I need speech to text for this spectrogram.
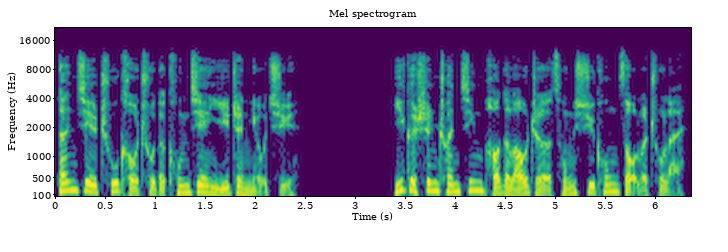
单界出口处的空间一阵扭曲，一个身穿金袍的老者从虚空走了出来，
